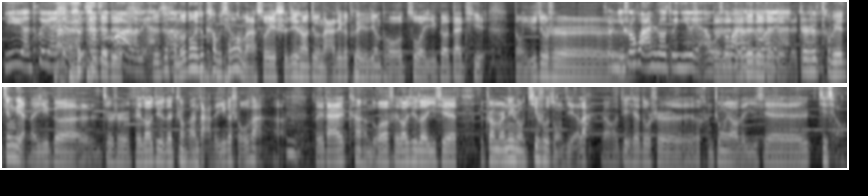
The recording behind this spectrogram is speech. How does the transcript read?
离远推远景儿就 像对对对素块了脸。就就很多嗯东西就看不清了嘛，所以实际上就拿这个特写镜头做一个代替，等于就是就是你说话的时候怼你脸，我说话对要怼我脸。对对对对对，这是特别经典的一个就是肥皂剧的正反打的一个手法啊。嗯所以大家看很多肥皂剧的一些就专门那种技术总结了，然后这些都是很重要的一些技巧。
